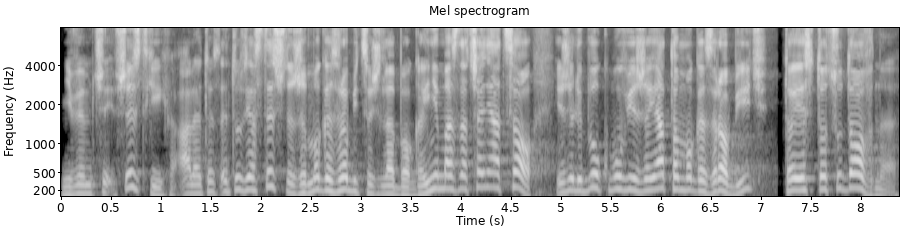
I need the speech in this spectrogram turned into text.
Nie wiem czy wszystkich, ale to jest entuzjastyczne, że mogę zrobić coś dla Boga i nie ma znaczenia co. Jeżeli Bóg mówi, że ja to mogę zrobić, to jest to cudowne.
